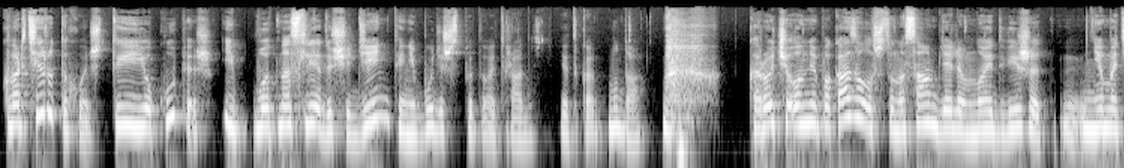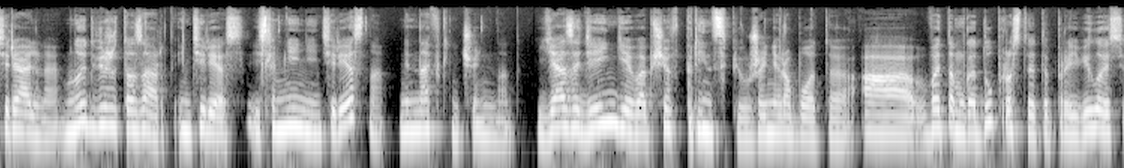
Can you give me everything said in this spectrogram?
Квартиру ты хочешь, ты ее купишь, и вот на следующий день ты не будешь испытывать радость. Я такая, ну да. Короче, он мне показывал, что на самом деле мной движет нематериальное. Мной движет азарт, интерес. Если мне не интересно, мне нафиг ничего не надо. Я за деньги вообще в принципе уже не работаю. А в этом году просто это проявилось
